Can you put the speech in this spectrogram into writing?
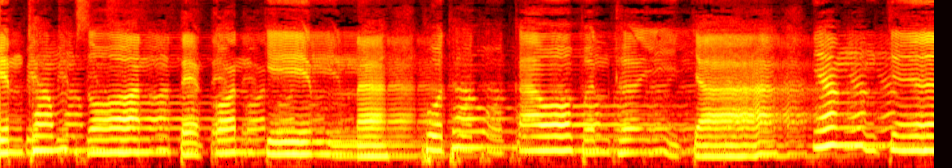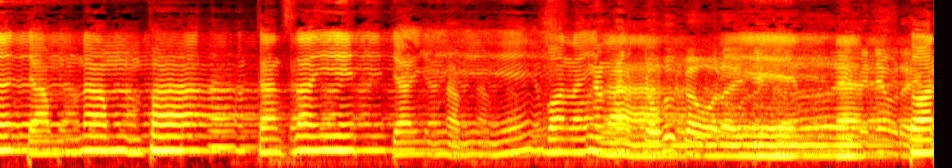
เป็นคำสอนแต่ก่อนกินนะผู้เฒ่าเก่าเพิ่นเคยจายังเจอจำนำพาการใส่ใจบ่ไหลลาเจ้าคือเก่าอะไรนะเป็นแนวใดตอน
